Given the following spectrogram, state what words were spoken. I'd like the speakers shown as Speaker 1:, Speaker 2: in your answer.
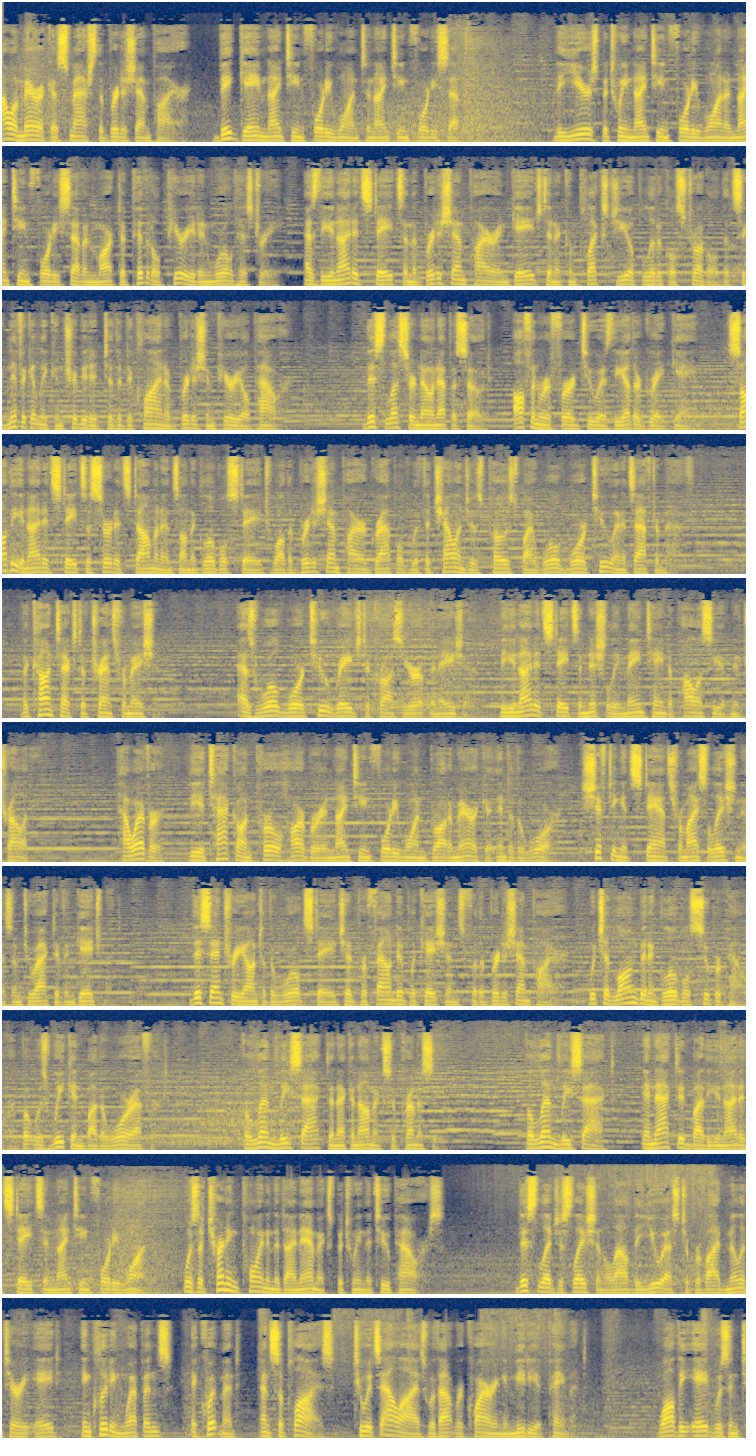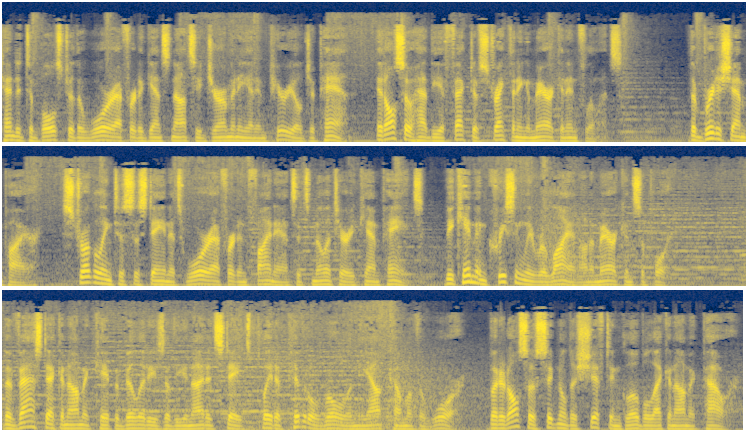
Speaker 1: How America Smashed the British Empire. Big Game 1941 to 1947. The years between 1941 and 1947 marked a pivotal period in world history, as the United States and the British Empire engaged in a complex geopolitical struggle that significantly contributed to the decline of British imperial power. This lesser known episode, often referred to as the Other Great Game, saw the United States assert its dominance on the global stage while the British Empire grappled with the challenges posed by World War II and its aftermath. The context of transformation. As World War II raged across Europe and Asia, the United States initially maintained a policy of neutrality. However, the attack on Pearl Harbor in 1941 brought America into the war, shifting its stance from isolationism to active engagement. This entry onto the world stage had profound implications for the British Empire, which had long been a global superpower but was weakened by the war effort. The Lend Lease Act and Economic Supremacy. The Lend Lease Act, enacted by the United States in 1941, was a turning point in the dynamics between the two powers. This legislation allowed the U.S. to provide military aid, including weapons, equipment, and supplies, to its allies without requiring immediate payment. While the aid was intended to bolster the war effort against Nazi Germany and Imperial Japan, it also had the effect of strengthening American influence. The British Empire, struggling to sustain its war effort and finance its military campaigns, became increasingly reliant on American support. The vast economic capabilities of the United States played a pivotal role in the outcome of the war, but it also signaled a shift in global economic power.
